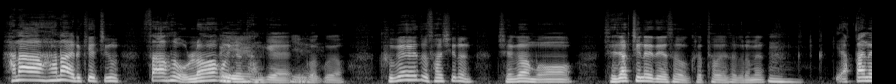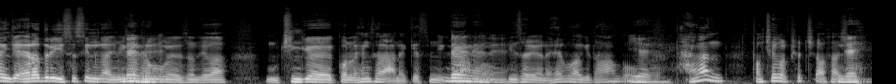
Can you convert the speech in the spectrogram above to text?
하나 하나 이렇게 지금 쌓아서 올라가고 예, 있는 단계인 예. 거고요. 그 외에도 사실은 제가 뭐 제작진에 대해서 그렇다고 해서 그러면 음. 약간의 이제 에러들이 있을 수 있는 거 아닙니까? 네네. 그런 부분에서 제가 뭐 징계권을 행사를 안 했겠습니까? 뭐 인사위원회 해부하기도 하고 예. 다양한 정책을 폈죠, 사실. 네.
